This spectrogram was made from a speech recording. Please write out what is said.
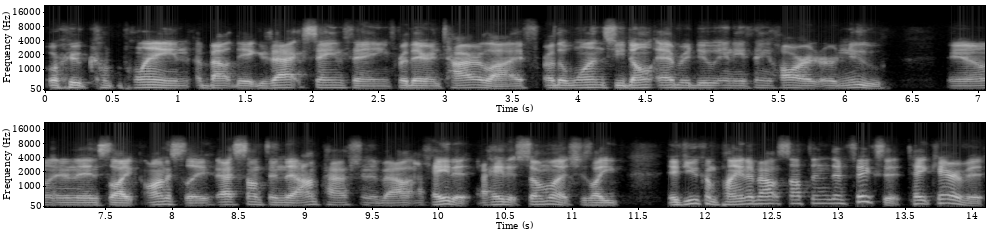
or who complain about the exact same thing for their entire life are the ones who don't ever do anything hard or new you know and it's like honestly that's something that i'm passionate about. I hate it. I hate it so much. It's like if you complain about something then fix it. Take care of it.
